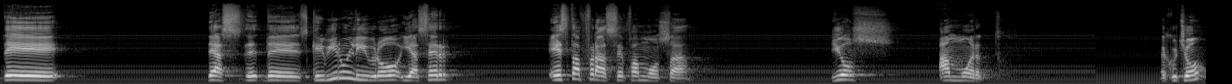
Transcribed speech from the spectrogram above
de, de, escribir un libro y hacer esta frase famosa, Dios ha muerto. ¿Me escuchó?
